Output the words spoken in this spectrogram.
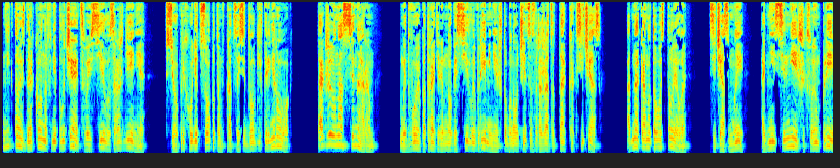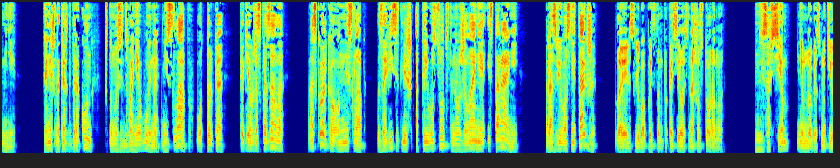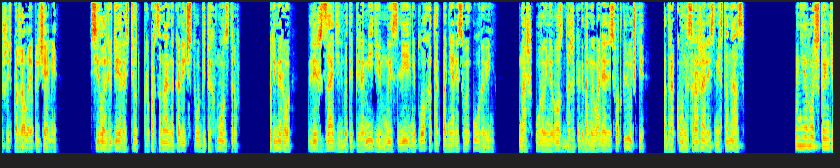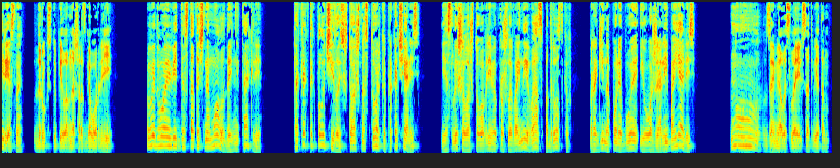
Никто из драконов не получает свою силу с рождения. Все приходит с опытом в процессе долгих тренировок. Так же и у нас с Синаром. Мы двое потратили много сил и времени, чтобы научиться сражаться так, как сейчас. Однако оно того стоило. Сейчас мы — одни из сильнейших в своем племени. Конечно, каждый дракон, что носит звание воина, не слаб, вот только, как я уже сказала, насколько он не слаб, зависит лишь от его собственного желания и стараний. Разве у вас не так же?» Лаэль с любопытством покосилась в нашу сторону. «Не совсем», — немного смутившись, пожала я плечами. Сила людей растет пропорционально количеству убитых монстров. К примеру, лишь за день в этой пирамиде мы с Ли неплохо так подняли свой уровень. Наш уровень рос даже когда мы валялись в отключке, а драконы сражались вместо нас. «Мне вот что интересно», — вдруг вступила в наш разговор Ли. «Вы двое ведь достаточно молоды, не так ли? Так как так получилось, что аж настолько прокачались? Я слышала, что во время прошлой войны вас, подростков, враги на поле боя и уважали, и боялись. «Ну...» — замялась Лейль с ответом.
